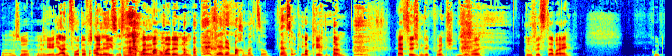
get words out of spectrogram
Achso, äh, Okay. Die Antwort auf Steffi, alles ist Was Errol. machen wir denn nun? Ja, dann machen wir es so. Das ist okay. Okay, dann. Herzlichen Glückwunsch, Errol. Du bist dabei. gut.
